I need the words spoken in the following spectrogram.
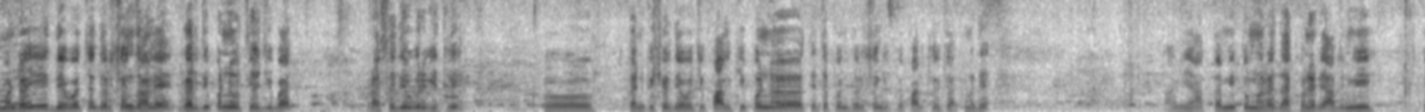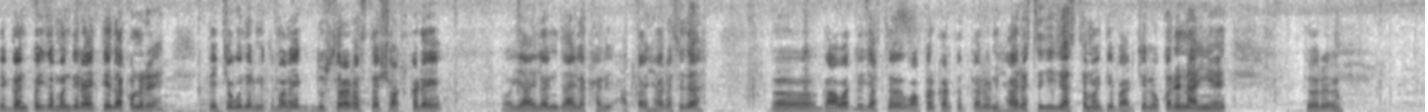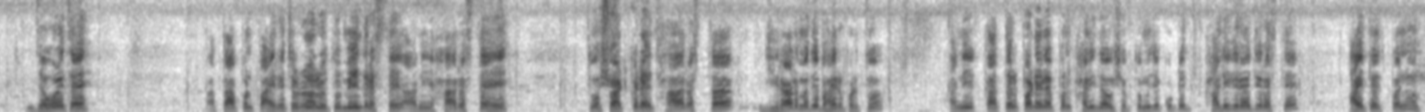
मंडळी देवाचं दर्शन झालंय. गर्दी पण नव्हती अजिबात. प्रासादी वगैरे घेतली. कनकेश्वर देवाची पालखी पण त्याचं पण दर्शन घेतलं पालखी होती आतमध्ये. आणि आता मी तुम्हाला दाखवणार आहे. अजून मी एक गणपतीचं मंदिर आहे ते दाखवणार आहे. त्याच्या अगोदर मी तुम्हाला एक दुसरा रस्ता शॉर्टकट आहे. यायला आणि जायला खाली. आता ह्या रस्त्याचा गावातले जास्त वापर करतात कारण ह्या रस्त्याची जास्त माहिती बाहेरच्या लोकांना नाही आहे. तर जवळच आहे. आता आपण पायऱ्या चढून आलो तो मेन रस्ता आहे आणि हा रस्ता आहे तो शॉर्टकट आहे. हा रस्ता झिराडमध्ये बाहेर पडतो आणि कातलपाड्याला पण खाली जाऊ शकतो. म्हणजे कुठे खाली गिरायचे रस्ते आहेतच पण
